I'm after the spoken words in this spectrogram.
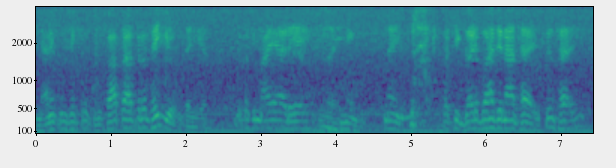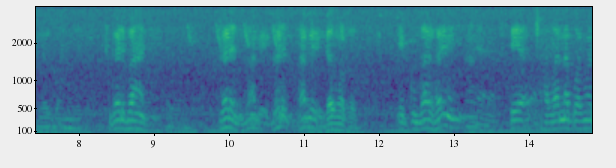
જ્ઞાની પુરુષ એક કૃપા પાત્ર થઈ ગયો. થઈ ગયા. પછી માયા અડે નહીં. નહીં. પછી ગડબાંજ ના થાય શું થાય? મહેરબાની. ગડબાંજ ગળે ને ભાગે ગળે ને એક કુંભાર હોય ને. તે હવાના પરમાં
